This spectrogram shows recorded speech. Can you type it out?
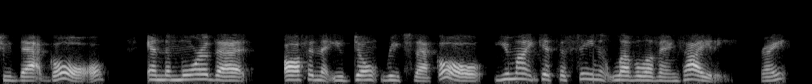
to that goal, and the more that often that you don't reach that goal, you might get the same level of anxiety, right?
